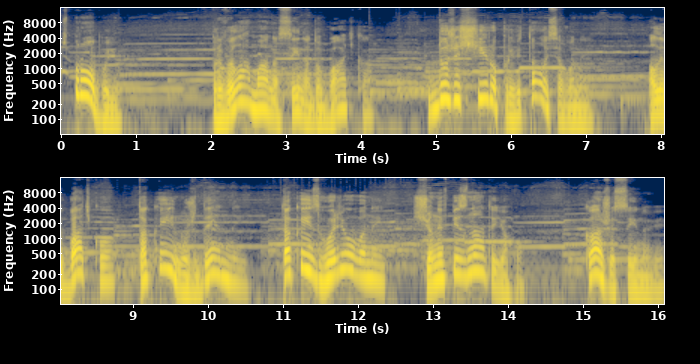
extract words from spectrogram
Спробую. Привела мана сина до батька. Дуже щиро привіталися вони, але батько такий нужденний, такий згорьований, що не впізнати його. Каже синові:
